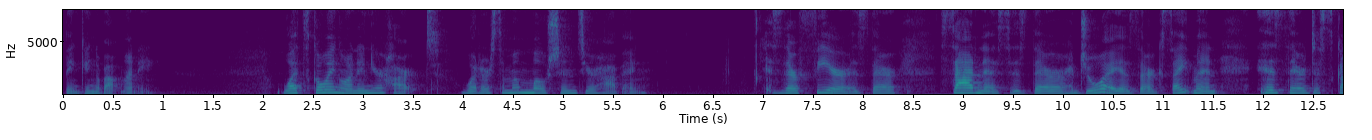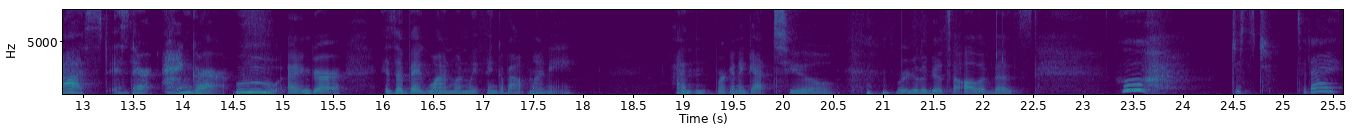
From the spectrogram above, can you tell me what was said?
thinking about money what's going on in your heart what are some emotions you're having is there fear is there sadness? Is there joy? Is there excitement? Is there disgust? Is there anger? Ooh, anger is a big one when we think about money. And we're going to get to we're going to get to all of this. Whew. Just today,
